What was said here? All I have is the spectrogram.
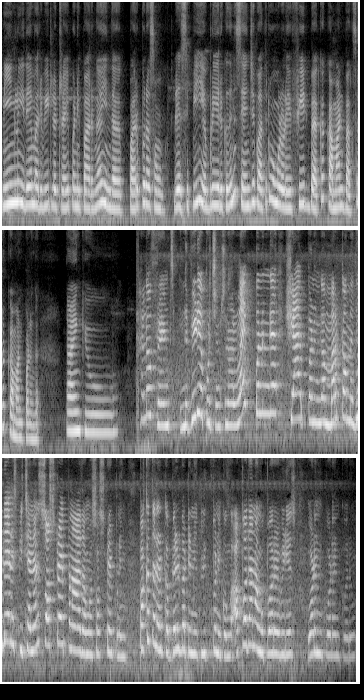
நீங்களும் இதே மாதிரி வீட்டில் ட்ரை பண்ணி பாருங்கள் இந்த பருப்பு ரசம் ரெசிபி எப்படி இருக்குதுன்னு செஞ்சு பார்த்துட்டு உங்களுடைய ஃபீட்பேக்கை கமெண்ட் பாக்ஸில் கமெண்ட் பண்ணுங்கள் தேங்க்யூ ஹலோ ஃப்ரெண்ட்ஸ் இந்த வீடியோ பிடிச்சிருந்துச்சுன்னா லைக் பண்ணுங்கள் ஷேர் பண்ணுங்கள் மறக்காம வீடியோ ரெசிபி சேனல் சப்ஸ்கிரைப் பண்ணாதவங்க சப்ஸ்கிரைப் பண்ணுங்கள் பக்கத்தில் இருக்க பெல் பட்டனை கிளிக் பண்ணிக்கோங்க. அப்போ தான் நாங்கள் போகிற வீடியோஸ் உடனுக்கு உடனுக்கு வரும்.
